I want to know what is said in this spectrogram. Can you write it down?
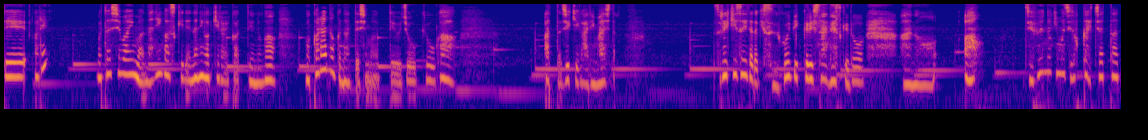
であれ？私は今何が好きで何が嫌いかっていうのが分からなくなってしまうっていう状況があった時期がありました。それ気づいた時すごいびっくりしたんですけど、あの、あ、自分の気持ちどっか行っちゃったっ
